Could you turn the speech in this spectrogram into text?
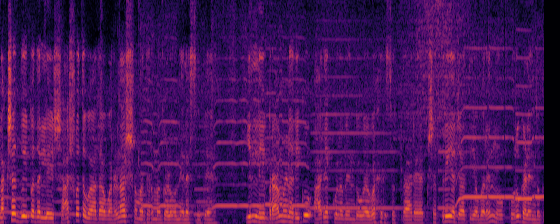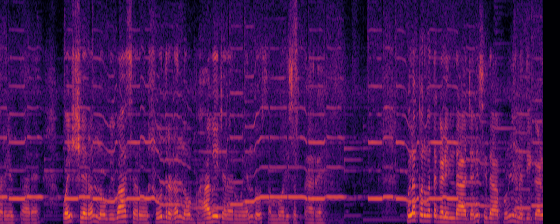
ಲಕ್ಷದ್ವೀಪದಲ್ಲಿ ಶಾಶ್ವತವಾದ ವರ್ಣಾಶ್ರಮ ಧರ್ಮಗಳು ನೆಲೆಸಿವೆ. ಇಲ್ಲಿ ಬ್ರಾಹ್ಮಣರಿಗೂ ಆರ್ಯಕುಲವೆಂದು ವ್ಯವಹರಿಸುತ್ತಾರೆ. ಕ್ಷತ್ರಿಯ ಜಾತಿಯವರನ್ನು ಕುರುಗಳೆಂದು ಕರೆಯುತ್ತಾರೆ. ವೈಶ್ಯರನ್ನು ವಿವಾಸರು, ಶೂದ್ರರನ್ನು ಭಾವಿ ಜನರು ಎಂದು ಸಂಬೋಧಿಸುತ್ತಾರೆ. ಕುಲಪರ್ವತಗಳಿಂದ ಜನಿಸಿದ ಪುಣ್ಯ ನದಿಗಳ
